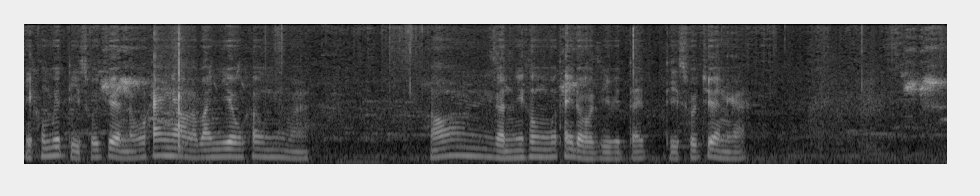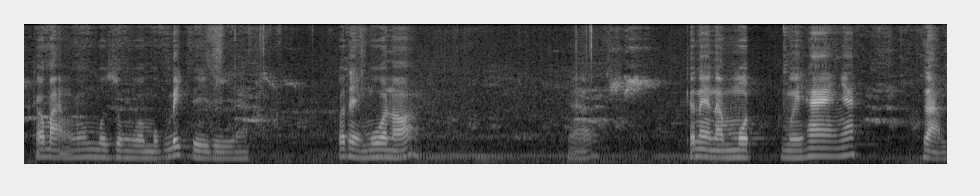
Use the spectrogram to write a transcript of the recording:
Thì không biết tỷ số truyền nó có khác nhau là bao nhiêu không nhưng mà nó gần như không có thay đổi gì về tỷ, số truyền cả. Các bạn có một dùng vào mục đích gì thì à, có thể mua nó. Đó. cái này là 112 nhé giảm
